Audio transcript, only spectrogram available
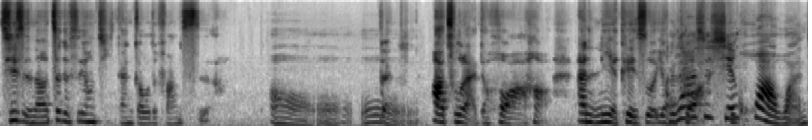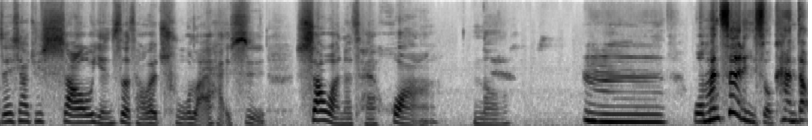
其实呢，这个是用挤蛋糕的方式啊。哦哦哦，对，画出来的画哈，那你也可以说用。可是它是先画完再下去烧，颜色才会出来，还是烧完了才画呢？嗯。我们这里所看到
